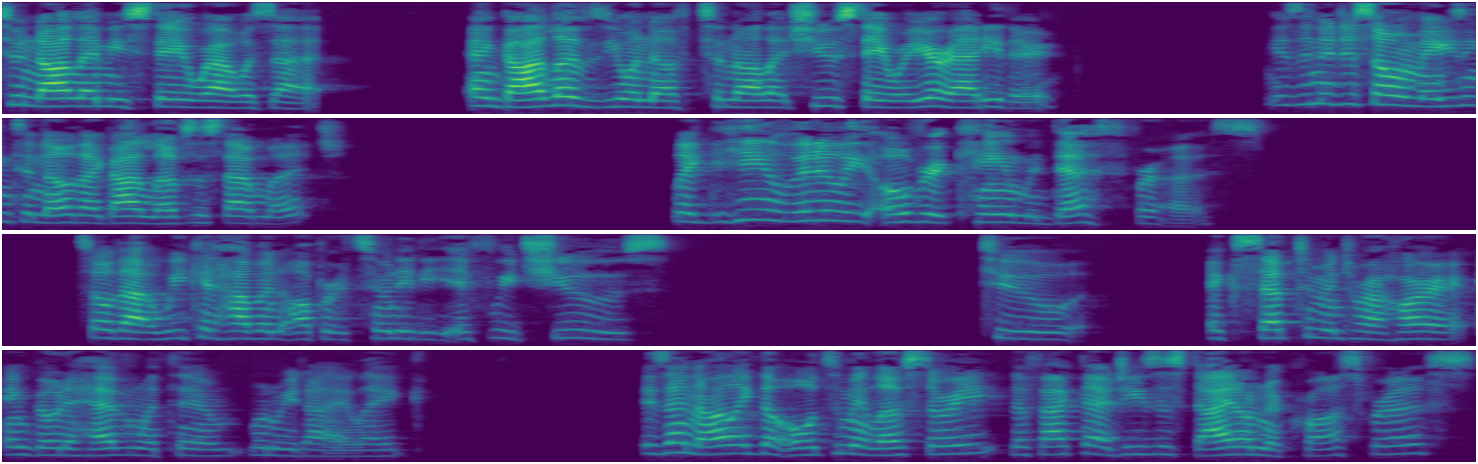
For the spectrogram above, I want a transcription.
to not let me stay where I was at. And God loves you enough to not let you stay where you're at either. Isn't it just so amazing to know that God loves us that much? Like he literally overcame death for us. So that we could have an opportunity if we choose to accept him into our heart and go to heaven with him when we die. Like, is that not like the ultimate love story? The fact that Jesus died on the cross for us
